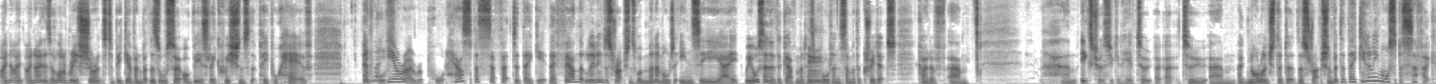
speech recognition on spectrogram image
I know I know there's a lot of reassurance to be given, but there's also obviously questions that people have. In the ERO report, how specific did they get? They found that learning disruptions were minimal to NCEA. We also know the government has mm. brought in some of the credit kind of um, um, extras you can have to uh, uh, to um, acknowledge the d- disruption. But did they get any more specific?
